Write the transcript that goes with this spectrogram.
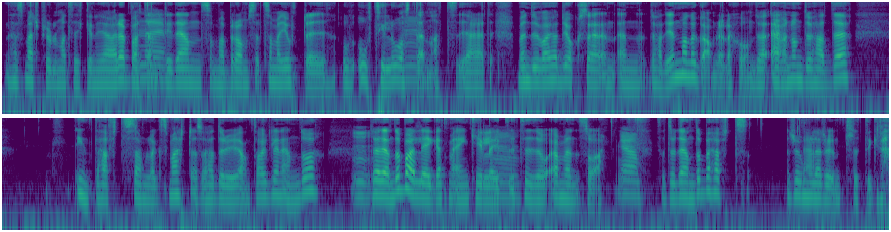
den här smärtproblematiken att göra, bara att Nej. den- det är den som har bromsat, som har gjort dig otillåten Mm. att göra det. Men du var- hade ju också en, en, du hade en monogam relation, du, även om du hade inte haft samlagssmärta så hade du antagligen ändå, du Mm. hade ändå bara legat med en kille i, i Mm. tio år, men så. Ja. Så att du hade ändå behövt rumla Ja. runt lite grann.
